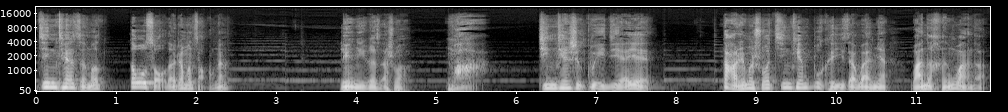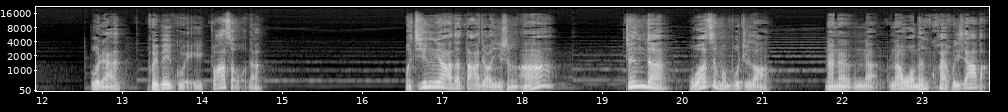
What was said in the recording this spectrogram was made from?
今天怎么都走的这么早呢？”另一个则说：“哇，今天是鬼节耶，大人们说今天不可以在外面玩的很晚的。”不然会被鬼抓走的。我惊讶的大叫一声：“啊，真的？我怎么不知道？那那那那，我们快回家吧。”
